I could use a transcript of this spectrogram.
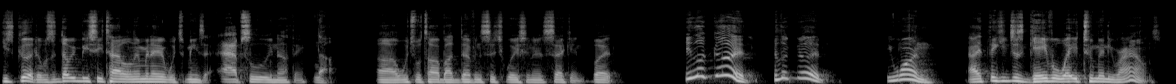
he's good. It was a WBC title eliminator, which means absolutely nothing. No. Uh, which we'll talk about Devin's situation in a second. But he looked good. He looked good. He won. I think he just gave away too many rounds.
